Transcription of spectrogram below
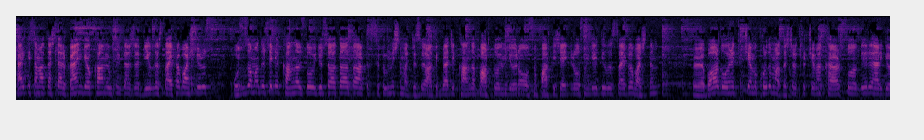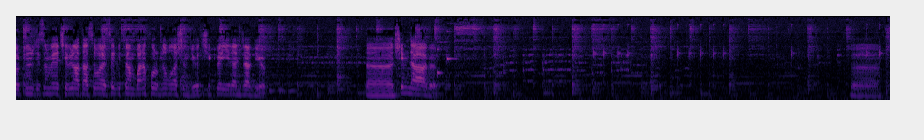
Herkese merhaba arkadaşlar ben Gökhan ve bugün arkadaşlar Dealer Life'a başlıyoruz. Uzun zamandır sürekli kanalda Zor videosu ata ata artık sıkılmıştım açıkçası. Artık birazcık kanalda farklı oyun videoları olsun, farklı içerikler olsun diye Dealer Life'a başladım. Ee, bu arada oyunu Türkçe'me kurdum arkadaşlar. Türkçe'me kararsız olabilir. Eğer gördüğünüz yazım veya çeviri hatası varsa lütfen bana forumdan ulaşın diyor. Teşekkürler, iyi eğlenceler diyor. Ee, şimdi abi. Ee,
